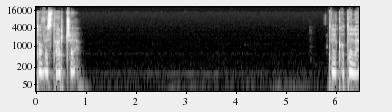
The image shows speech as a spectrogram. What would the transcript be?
to wystarczy. Tylko tyle.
